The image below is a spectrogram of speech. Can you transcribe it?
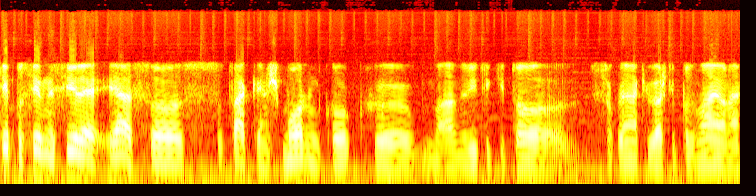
te posebne sile ja, so, so tako en šmorn, kot uh, analitiki to strokovnjaki vaški poznajo. Ne.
